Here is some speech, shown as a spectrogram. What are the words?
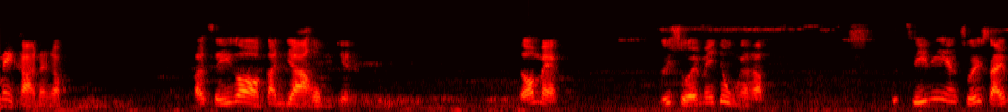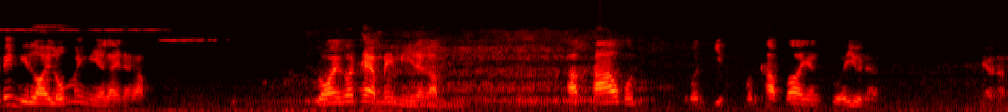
ไม่ขาดนะครับ ภาษีก็กันยาหกเจ็ดล้อแม็กสวยๆไม่ดุ้งนะครับ สีนี่ยังสวยใสไม่มีรอยล้มไม่มีอะไรนะครับ รอยก็แทบไม่มีนะครับพักเท้าคนคนคนขับก็ยังสวยอยู่นะครับเนี่ยครับ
